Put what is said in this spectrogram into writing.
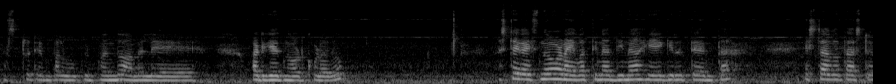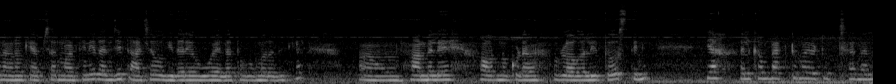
ಫಸ್ಟು ಟೆಂಪಲ್ಗೆ ಹೋಗ್ಬಿಟ್ಟು ಬಂದು ಆಮೇಲೆ ಅಡುಗೆದು ನೋಡ್ಕೊಳ್ಳೋದು. ಅಷ್ಟೇ ಗೈಸ್ ನೋಡೋಣ ಇವತ್ತಿನ ದಿನ ಹೇಗಿರುತ್ತೆ ಅಂತ. ಎಷ್ಟಾಗುತ್ತೋ ಅಷ್ಟು ನಾನು ಕ್ಯಾಪ್ಚರ್ ಮಾಡ್ತೀನಿ. ರಂಜಿತ್ ಆಚೆ ಹೋಗಿದ್ದಾರೆ ಹೂವು ಎಲ್ಲ ತೊಗೊಂಬರೋದಕ್ಕೆ. ಆಮ್, ಆಮೇಲೆ ಅವ್ರನ್ನೂ ಕೂಡ ವ್ಲಾಗಲ್ಲಿ ತೋರಿಸ್ತೀನಿ. Yeah welcome back to my YouTube channel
